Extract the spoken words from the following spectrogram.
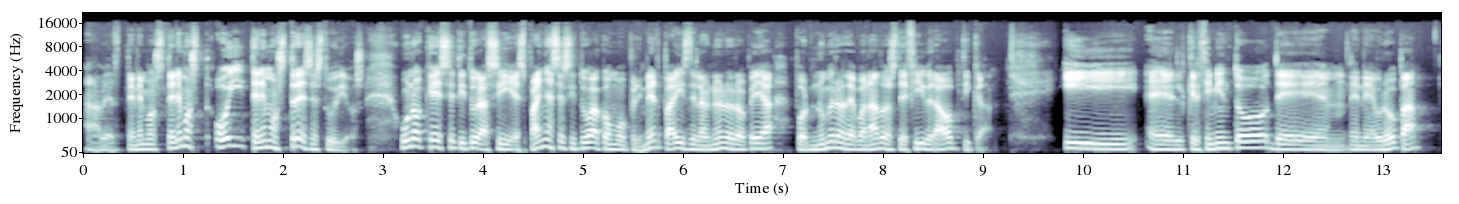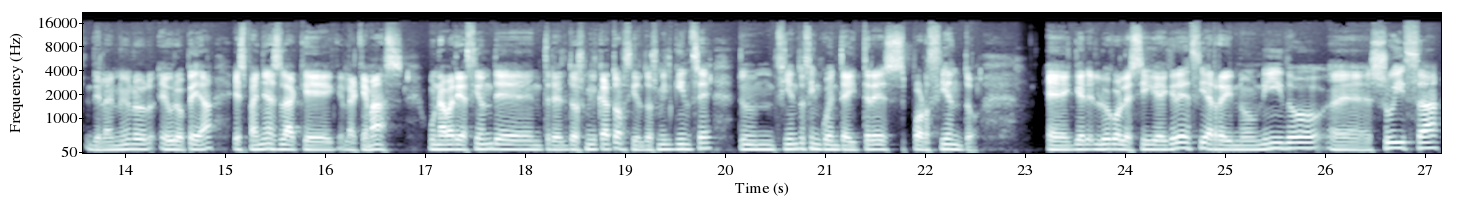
a ver, tenemos, tenemos, hoy tenemos tres estudios. Uno que se titula así, España se sitúa como primer país de la Unión Europea por número de abonados de fibra óptica. Y el crecimiento de, en Europa, de la Unión Europea, España es la que, la que más. Una variación de entre el 2014 y el 2015 de un 153%. Eh, luego le sigue Grecia, Reino Unido, eh, Suiza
